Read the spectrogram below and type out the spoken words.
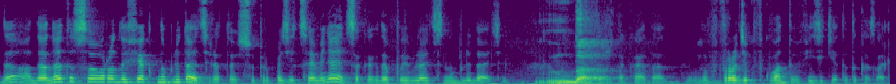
Да, да, но это своего рода эффект наблюдателя, то есть суперпозиция меняется, когда появляется наблюдатель. Да. Это же такая, да, вроде в квантовой физике это доказали.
